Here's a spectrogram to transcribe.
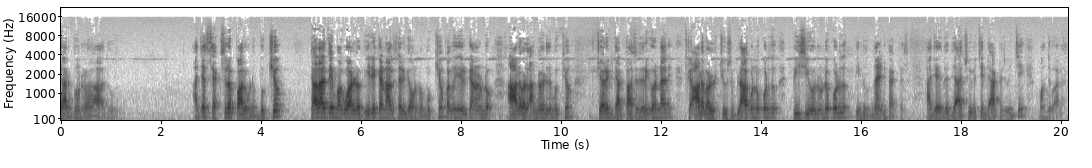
గర్భం రాదు. అంటే సెక్స్లో పాల్గొనడం ముఖ్యం తర్వాత మగవాళ్ళు వీర్యకణాలు సరిగ్గా ఉండవు. ముఖ్యం కొంతమంది వీర్యకణాలు ఉండవు. ఆడవాళ్ళు అన్నం విడదు ముఖ్యం. చివరికి గర్భాశయం సరిగ్గా ఉండాలి. ఆడవాళ్ళు ట్యూబ్స్ బ్లాక్ ఉండకూడదు. పీసీఓ ఉండకూడదు. ఇన్ని ఉన్నాయండి ఫ్యాక్టర్స్. అదే చూపించి డాక్టర్ చూపించి మందు వాడాలి.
